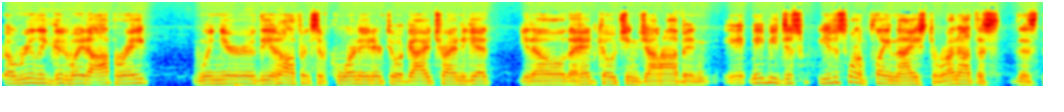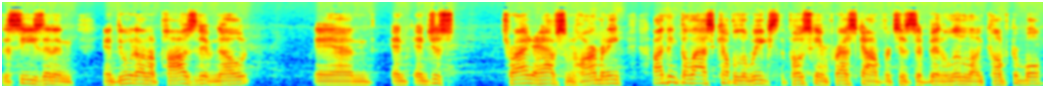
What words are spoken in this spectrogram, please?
a really good way to operate when you're the offensive coordinator to a guy trying to get you know the head coaching job and maybe just you just want to play nice to run out this this the season and and do it on a positive note and and and just try to have some harmony. I think the last couple of weeks the post-game press conferences have been a little uncomfortable.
